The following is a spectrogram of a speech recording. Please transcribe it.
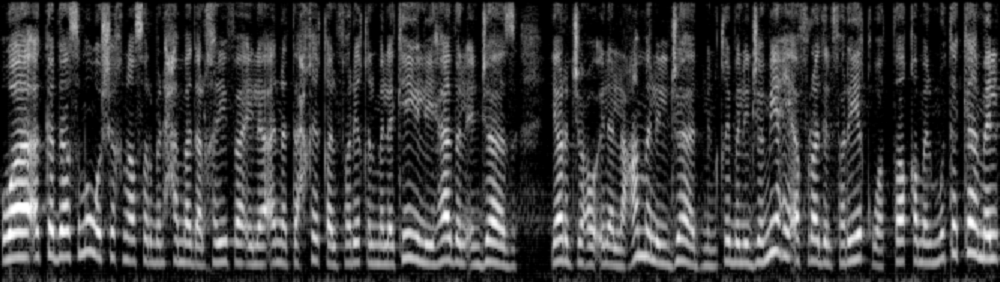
وأكد سمو الشيخ ناصر بن حمد الخليفة إلى أن تحقيق الفريق الملكي لهذا الإنجاز يرجع إلى العمل الجاد من قبل جميع أفراد الفريق والطاقم المتكامل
